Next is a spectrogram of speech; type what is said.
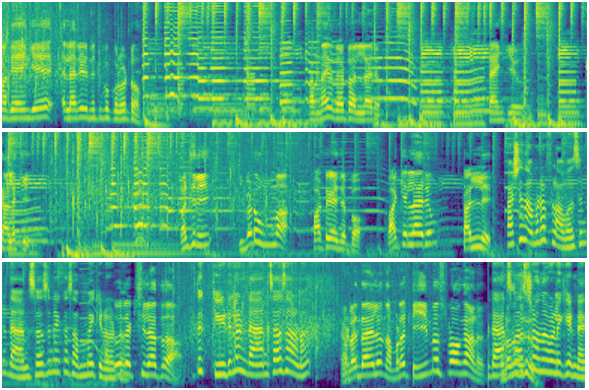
മതിയായെങ്കിൽ എല്ലാരും എഴുന്നേറ്റ് പൊക്കോളൂ കേട്ടോ. നന്നായിരുന്നു കേട്ടോ എല്ലാരും. താങ്ക് യു കലക്കി. മഞ്ചിരി ഇവിടെ ഉമ്മ പാട്ട് കഴിഞ്ഞപ്പോ ബാക്കി എല്ലാരും തല്ല്. പക്ഷെ നമ്മുടെ ഫ്ലവേഴ്സിന്റെ ഡാൻസേഴ്സിനെയൊക്കെ സമ്മതിക്കണം അത് കേട്ടോ. രക്ഷയില്ലാത്തതാ. ഇത് കിടിലൻ ഡാൻസേഴ്സ് ആണ് അപ്പൊ എന്തായാലും നമ്മുടെ ടീം സ്ട്രോങ് ആണ്. ഡാൻസ് മാസ്റ്റർ ഒന്ന് വിളിക്കണ്ടേ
